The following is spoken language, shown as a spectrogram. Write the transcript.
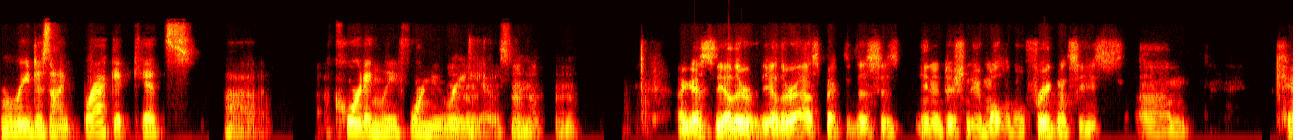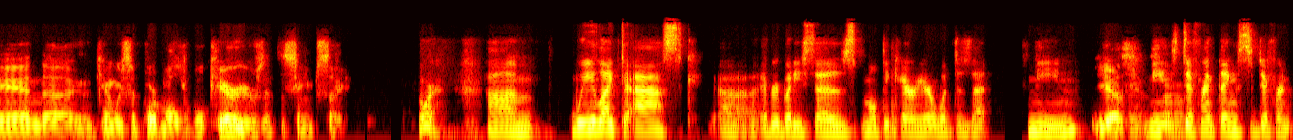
redesign bracket kits uh, accordingly for new mm-hmm. radios. Mm-hmm, mm-hmm. I guess the other the other aspect of this is, in addition to multiple frequencies, um, can uh, can we support multiple carriers at the same site? Sure. Um, we like to ask. Uh, everybody says multi-carrier. What does that mean? Yes, it means uh, different things to different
